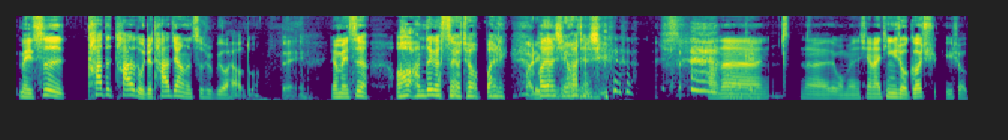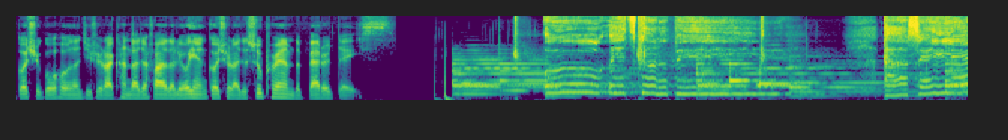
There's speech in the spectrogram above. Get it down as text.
每次他的他，我觉得他这样的次数比我还要多。对，因为每次哦，俺这个死要叫巴黎，好像行，好像行。好，那那我们先来听一首歌曲，一首歌曲过后呢，继续来看大家发来的留言。歌曲来自 Supreme 的 Better Days。it's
